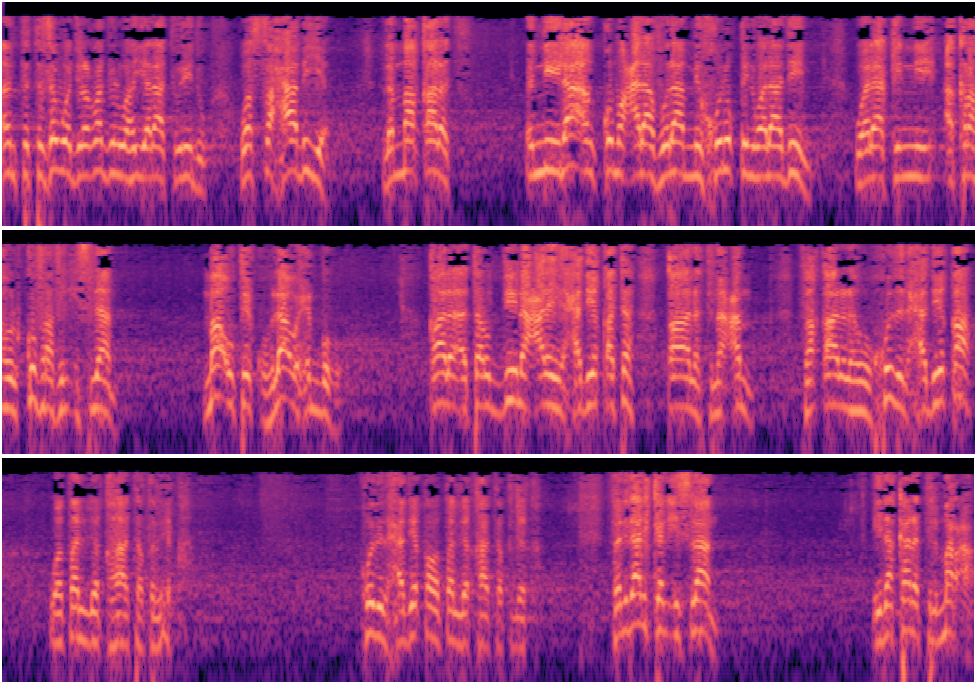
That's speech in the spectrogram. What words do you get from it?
أن تتزوج الرجل وهي لا تريده والصحابية لما قالت إني لا أنقم على فلان من خلق ولا دين ولكني أكره الكفر في الإسلام. ما أطيقه لا أحبه. قال أتردين عليه حديقته؟ قالت نعم. فقال له خذ الحديقة وطلقها تطليقا. خذ الحديقة وطلقها تطليقا. فلذلك الإسلام إذا كانت المرأة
